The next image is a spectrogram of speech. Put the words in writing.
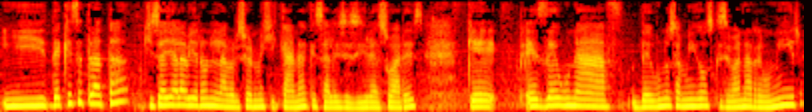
¿Y de qué se trata? Quizá ya la vieron en la versión mexicana, que sale Cecilia Suárez, que es de una, de unos amigos que se van a reunir,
